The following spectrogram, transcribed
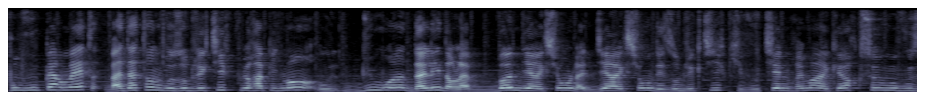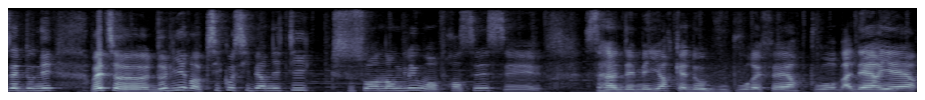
pour vous permettre bah, d'atteindre vos objectifs plus rapidement ou du moins d'aller dans la bonne direction, la direction des objectifs qui vous tiennent vraiment à cœur, que ceux que vous vous êtes donné. En fait, euh, de lire psychocybernétique, que ce soit en anglais ou en français, c'est un des meilleurs cadeaux que vous pourrez faire pour bah, derrière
